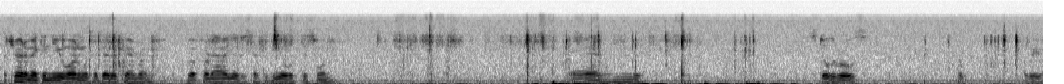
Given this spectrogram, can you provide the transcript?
I'll try to make a new one with a better camera, but for now you'll just have to deal with this one. And still the rules. Oh, over here.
